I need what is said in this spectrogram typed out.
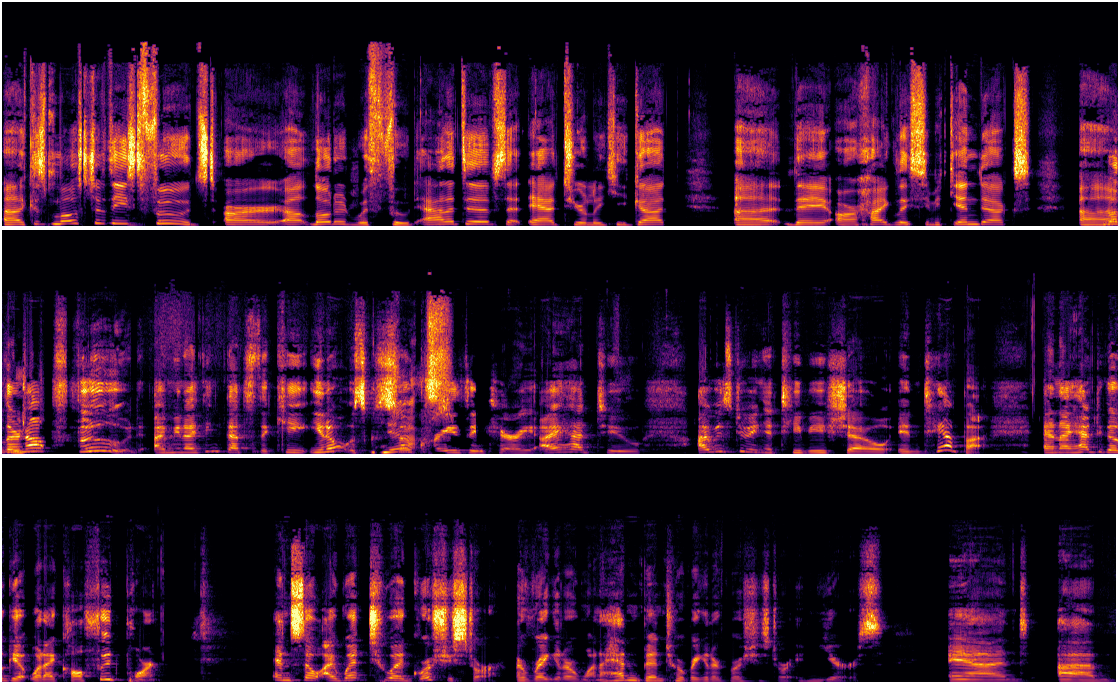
because uh, most of these foods are uh, loaded with food additives that add to your leaky gut. they are high glycemic index. well, they're which, not food. I mean, I think that's the key. You know, it was so yes. crazy, Terry. I had to, I was doing a TV show in Tampa and I had to go get what I call food porn. And so I went to a grocery store, a regular one. I hadn't been to a regular grocery store in years. And um,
